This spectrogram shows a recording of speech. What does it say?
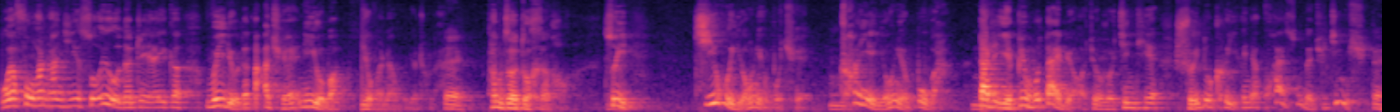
我要凤凰传奇所有的这样一个微流的大全，你有吧？有广场舞就出来了。对他们做的都很好，所以机会永远不缺，创业永远不晚。但是也并不代表就是说今天谁都可以更加快速的去进去。对，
